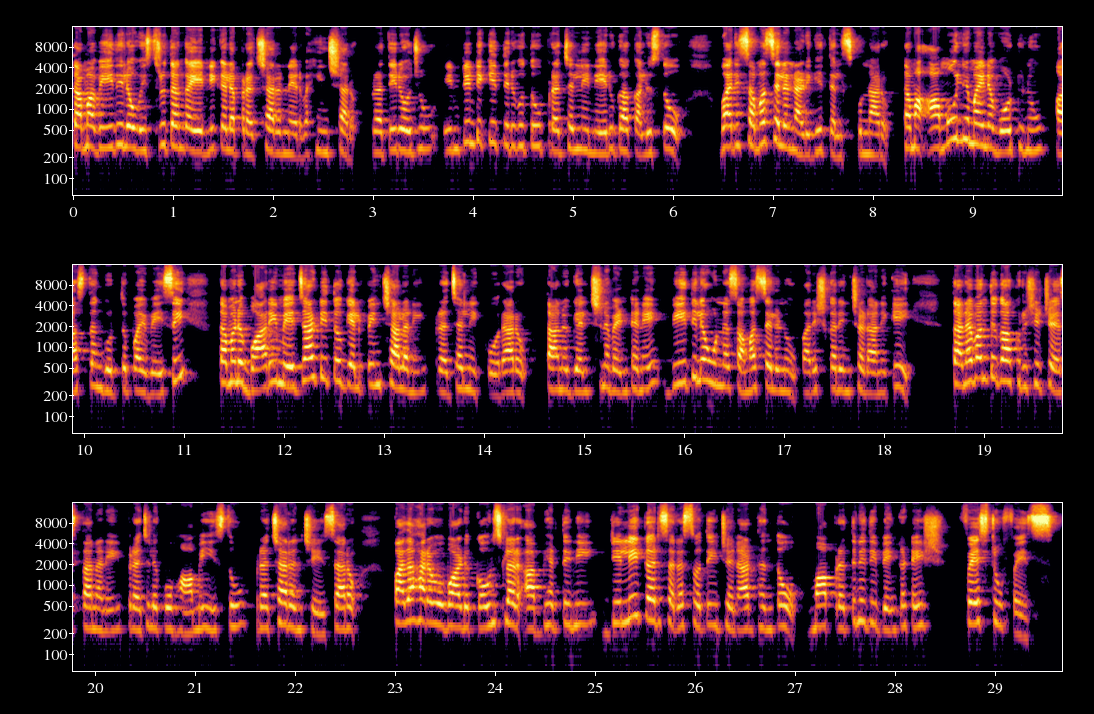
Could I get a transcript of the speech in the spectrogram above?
తమ వీధిలో విస్తృతంగా ఎన్నికల ప్రచారం నిర్వహించారు. ప్రతిరోజు ఇంటింటికి తిరుగుతూ ప్రజల్ని నేరుగా కలుస్తూ వారి సమస్యలను అడిగి తెలుసుకున్నారు. తమ అమూల్యమైన ఓటును హస్తం గుర్తుపై వేసి తమను భారీ మెజార్టీతో గెలిపించాలని ప్రజల్ని కోరారు. తాను గెలిచిన వెంటనే వీధిలో ఉన్న సమస్యలను పరిష్కరించడానికి తన వంతుగా కృషి చేస్తానని ప్రజలకు హామీ ఇస్తూ ప్రచారం చేశారు. పదహారవ వార్డు కౌన్సిలర్ అభ్యర్థిని ఢిల్లీకర్ సరస్వతి జనార్దన్తో మా ప్రతినిధి Venkatesh face to face.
